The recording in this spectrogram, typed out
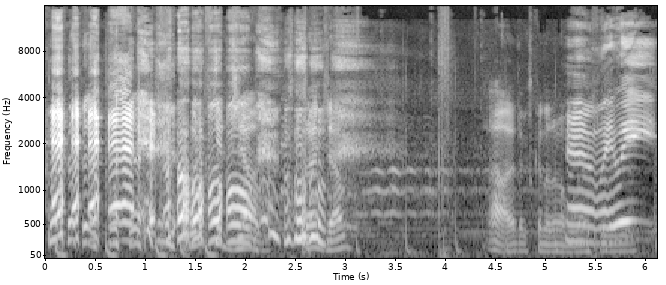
What, what did you jump? I jump? Oh, that looks kind of normal. Uh, wait, wait.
